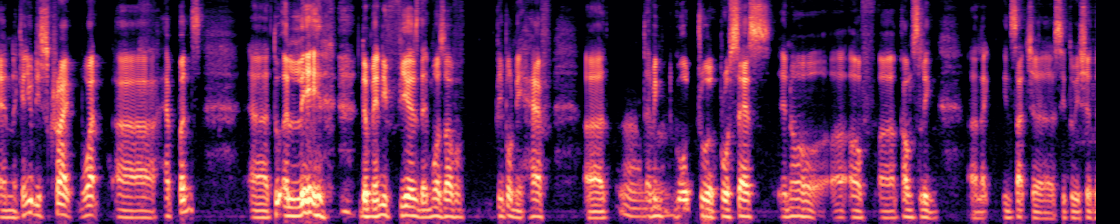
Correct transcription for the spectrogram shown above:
and can you describe what uh, happens uh, to allay the many fears that most of people may have uh, um, having to go through a process you know uh, of uh, counseling uh, like in such a situation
